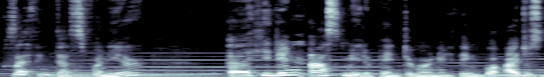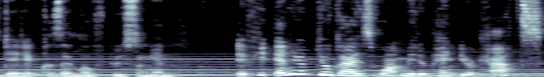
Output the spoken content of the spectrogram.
because I think that's funnier. Uh, he didn't ask me to paint him or anything, but I just did it because I love Pusungen. If you, any of you guys want me to paint your cats,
